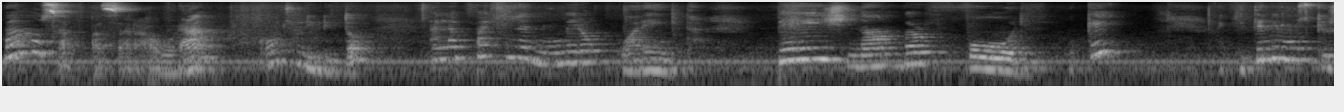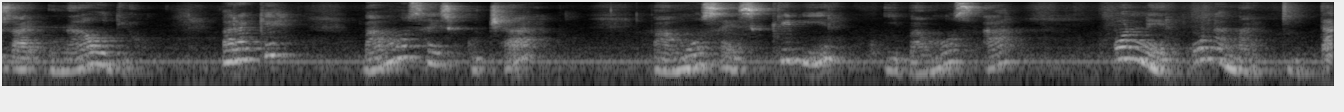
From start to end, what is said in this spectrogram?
vamos a pasar ahora con su librito a la página número 40. Page number 40, ¿ok? Aquí tenemos que usar un audio. ¿Para qué? Vamos a escuchar, vamos a escribir y vamos a poner una marquita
